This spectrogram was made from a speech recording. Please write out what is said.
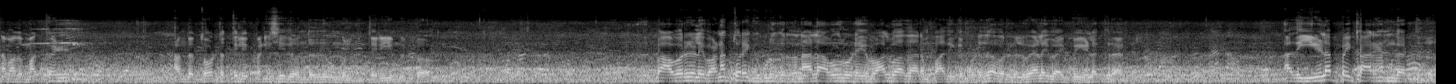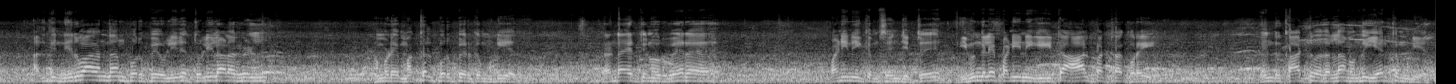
நமது மக்கள் அந்த தோட்டத்திலே பணி செய்து வந்தது உங்களுக்கு தெரியும் இப்போ. இப்போ அவர்களை வனத்துறைக்கு கொடுக்கறதுனால அவர்களுடைய வாழ்வாதாரம் பாதிக்கப்படுது அவர்கள் வேலைவாய்ப்பை இழக்கிறார்கள். அது இழப்பை காரணம் காட்டுது. அதுக்கு நிர்வாகம்தான் பொறுப்பே ஒழிய தொழிலாளர்கள் நம்முடைய மக்கள் பொறுப்பேற்க முடியாது. ரெண்டாயிரத்தி நூறு பேரை பணி நீக்கம் செஞ்சுட்டு இவங்களே பணி நீக்கிக்கிட்டு ஆள் பற்றாக்குறை என்று காட்டுவதெல்லாம் வந்து ஏற்க முடியாது.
